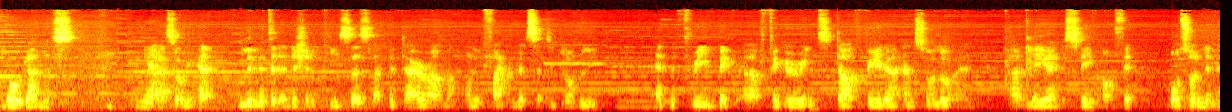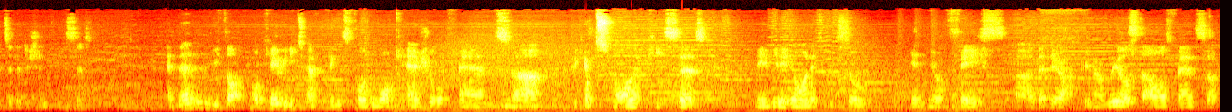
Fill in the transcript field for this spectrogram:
Yoda-ness. Uh, so we had limited edition pieces like the diorama, only 500 sets globally, and the three big uh, figurines, Darth Vader, Han Solo, and uh, Leia in the slave outfit, also limited edition pieces. And then we thought, okay, we need to have things for the more casual fans, uh, become smaller pieces. Maybe they don't want it to be so in your face uh, that they're you know real Star Wars fans, so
